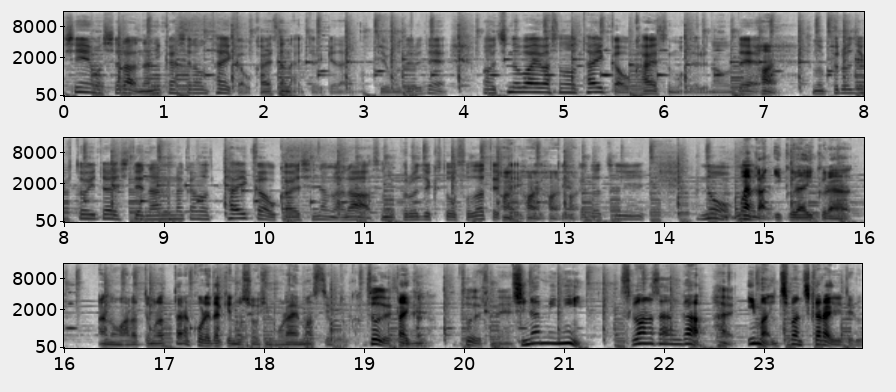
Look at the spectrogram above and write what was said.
支援をしたら何かしらの対価を返さないといけないっていうモデルで、まあ、うちの場合はその対価を返すモデルなので、はい。そのプロジェクトに対して何らかの対価を返しながらそのプロジェクトを育てていくっていう形のまなんかいくらいくらあの払ってもらったらこれだけの商品もらえますよとか。そうです対価が。ねそうですね。ちなみに菅原さんがはい。今一番力入れてる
